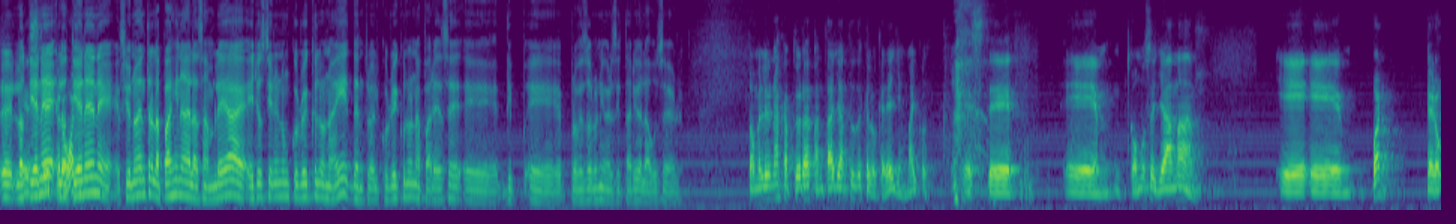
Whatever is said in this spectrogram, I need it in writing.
Eh, lo este, tiene, lo tienen, eh, si uno entra a la página de la asamblea, ellos tienen un currículum ahí, dentro del currículum aparece eh, profesor universitario de la UCR. Tómele una captura de pantalla antes de que lo querellen, Michael. Este, ¿Cómo se llama? Bueno, pero,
